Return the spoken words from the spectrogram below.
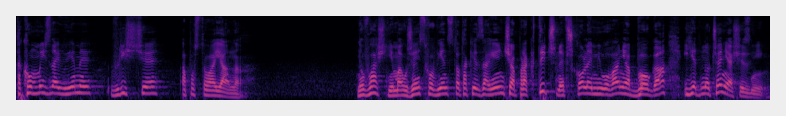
Taką myśl znajdujemy w liście apostoła Jana. No właśnie, małżeństwo więc to takie zajęcia praktyczne w szkole miłowania Boga i jednoczenia się z Nim.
